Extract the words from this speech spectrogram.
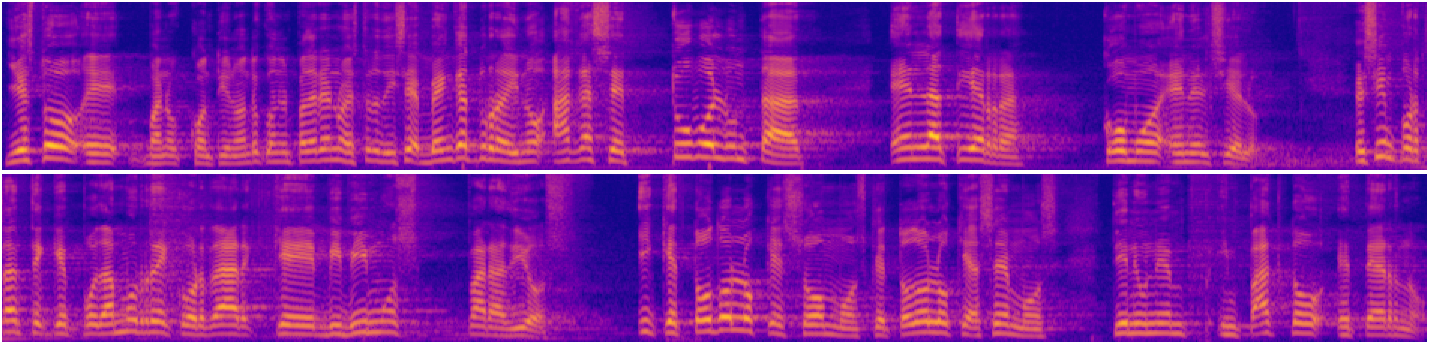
Y esto, eh, bueno, continuando con el Padre Nuestro, dice, venga tu reino, hágase tu voluntad en la tierra como en el cielo. Es importante que podamos recordar que vivimos para Dios y que todo lo que somos, que todo lo que hacemos tiene un impacto eterno.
